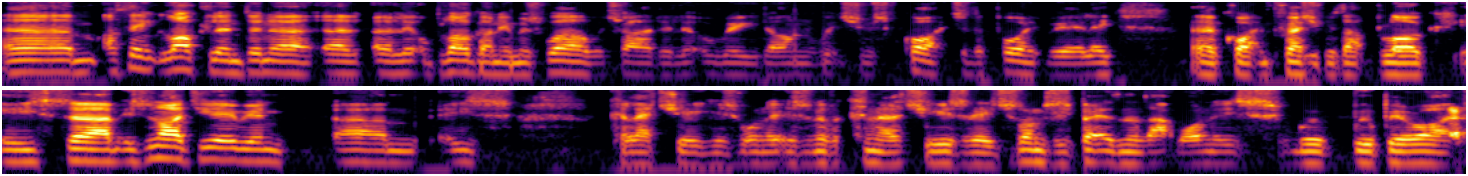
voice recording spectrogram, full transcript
Um, I think Lachlan done a, a, a, little blog on him as well, which I had a little read on, which was quite to the point, really. Uh, quite impressed with that blog. He's um, he's Nigerian. Um, he's Kelechi. He's one. He's another Kelechi, isn't he? As long as he's better than that one, he's we'll, we'll be all right.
